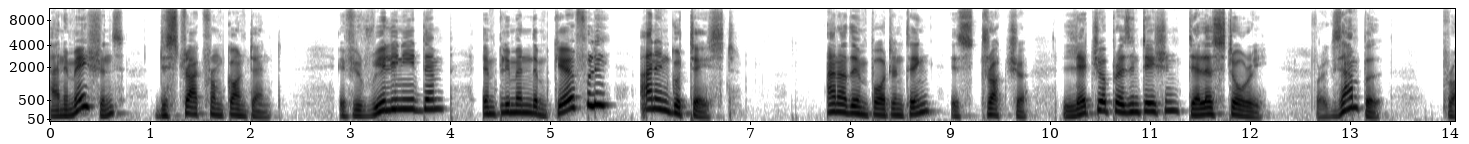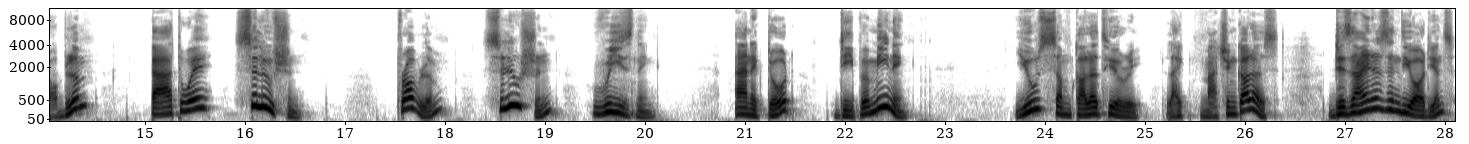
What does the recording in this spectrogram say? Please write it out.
Animations distract from content. If you really need them, implement them carefully and in good taste. Another important thing is structure. Let your presentation tell a story. For example, problem, pathway, solution. Problem, solution, reasoning. Anecdote, deeper meaning. Use some color theory, like matching colors. Designers in the audience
